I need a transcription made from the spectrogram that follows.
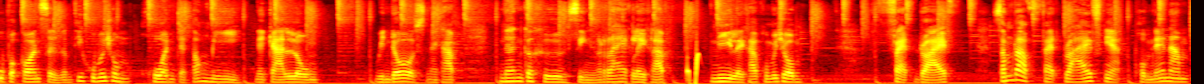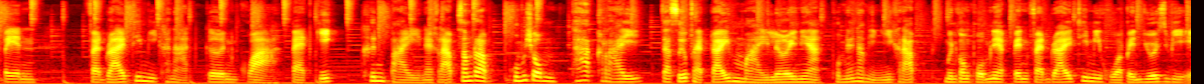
อุปกรณ์เสริมที่คุณผู้ชมควรจะต้องมีในการลง Windows นะครับ นั่นก็คือสิ่งแรกเลยครับ นี่เลยครับคุณผู้ชม Flash Drive สำหรับ Flash Drive เนี่ย ผมแนะนำเป็น Flash Drive ที่มีขนาดเกินกว่า8กิกขึ้นไปนะครับสำหรับคุณผู้ชมถ้าใครจะซื้อ Flash Drive ใหม่เลยเนี่ย ผมแนะนำอย่างนี้ครับ เหมือนของผมเนี่ยเป็น Flash Drive ที่มีหัวเป็น USB A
